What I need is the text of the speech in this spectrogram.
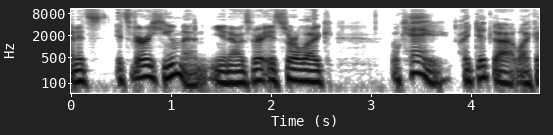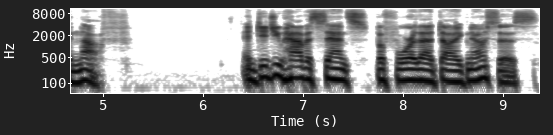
And it's it's very human, you know, it's very it's sort of like okay, I did that like enough. And did you have a sense before that diagnosis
